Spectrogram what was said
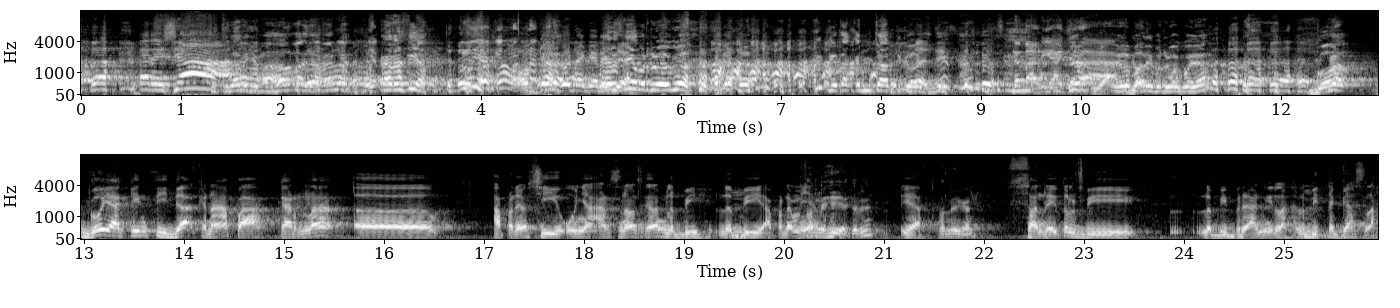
Eh Resya. Cicilan lagi mahal pak, jangan lah. RSI ya? Lu yakin Oke, menang? gue naik RSI Eresia. ya berdua gue. Kita kencat gue. Udah Bali aja Ya, lah. ya udah balik berdua gue ya. Gue gue yakin tidak. Kenapa? Karena eh, apa namanya CEO-nya Arsenal sekarang lebih lebih apa namanya? Stanley ya, jadi Iya. Kan? Sunday itu lebih lebih berani lah, lebih tegas lah.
